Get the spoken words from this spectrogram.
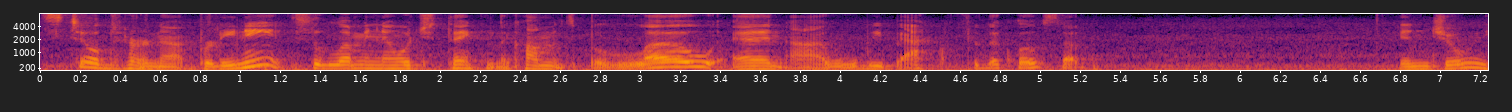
still turned out pretty neat. So let me know what you think in the comments below, and I will be back for the close-up. Enjoy.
